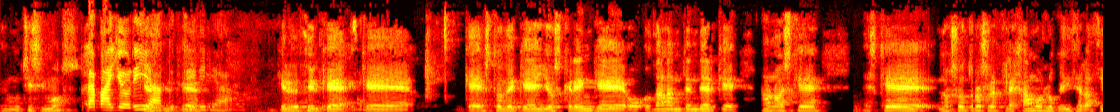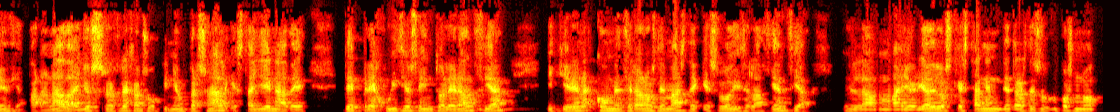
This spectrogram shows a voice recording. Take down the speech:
muchísimos. La mayoría, diría. Quiero decir que, que, que, esto de que ellos creen que, o, dan a entender que, no, no, es que, es que nosotros reflejamos lo que dice la ciencia. Para nada, ellos reflejan su opinión personal, que está llena de, prejuicios e intolerancia, y quieren convencer a los demás de que eso lo dice la ciencia. La mayoría de los que están detrás de esos grupos no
